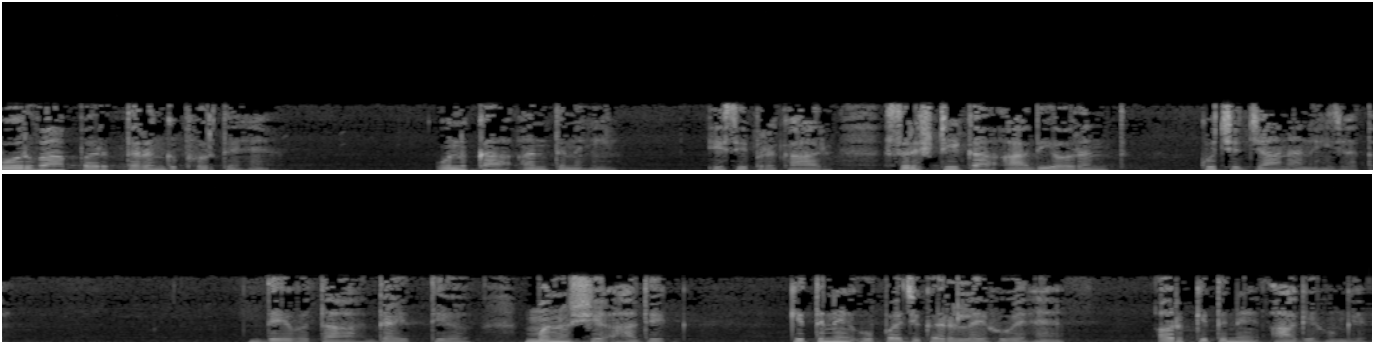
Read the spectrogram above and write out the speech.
पूर्वा पर तरंग फुरते हैं, उनका अंत नहीं। इसी प्रकार सृष्टि का आदि और अंत कुछ जाना नहीं जाता। देवता, दैत्य, मनुष्य आदि कितने उपज कर लय हुए हैं और कितने आगे होंगे।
